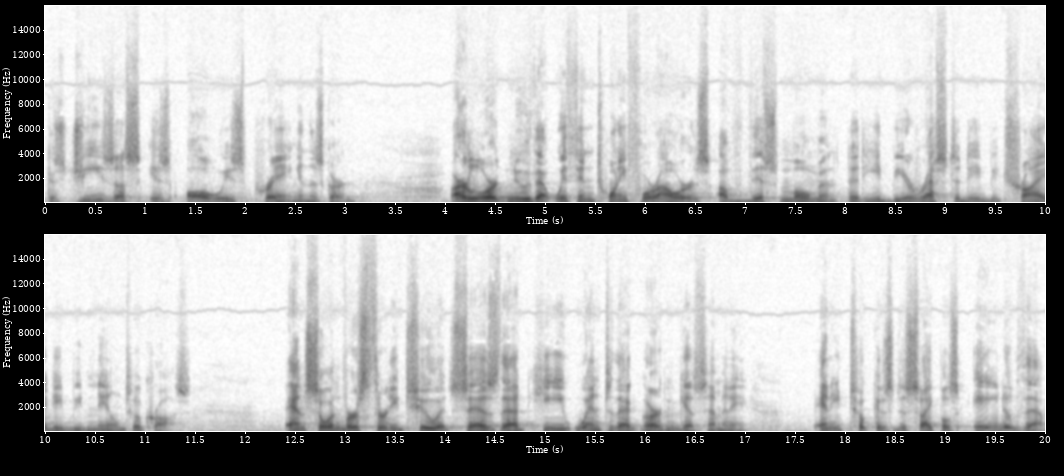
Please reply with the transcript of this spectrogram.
Because Jesus is always praying in this garden. Our Lord knew that within 24 hours of this moment that he'd be arrested, he'd be tried, he'd be nailed to a cross. And so in verse 32 it says that he went to that garden Gethsemane and he took his disciples, eight of them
